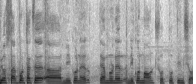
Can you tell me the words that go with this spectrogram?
বিয়স তারপর থাকছে নিকনের ট্যামরনের নিকন মাউন্ট সত্তর তিনশো।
